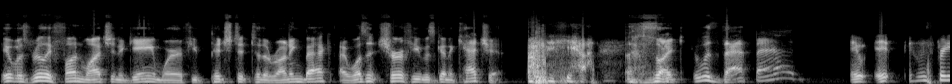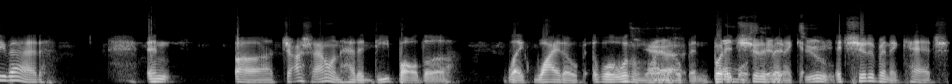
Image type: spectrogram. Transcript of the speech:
it was really fun watching a game where if you pitched it to the running back, I wasn't sure if he was going to catch it. yeah. I was like, it was that bad? It it it was pretty bad. And uh Josh Allen had a deep ball to like wide open. Well, it wasn't wide open, but it should have been a it, it should have been a catch.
